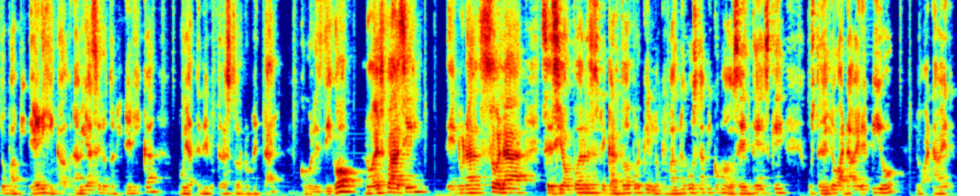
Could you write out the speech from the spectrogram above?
dopaminérgica, de una vía serotoninérgica, voy a tener un trastorno mental. Como les digo, no es fácil en una sola sesión poderles explicar todo porque lo que más me gusta a mí como docente es que ustedes lo van a ver en vivo lo van a ver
